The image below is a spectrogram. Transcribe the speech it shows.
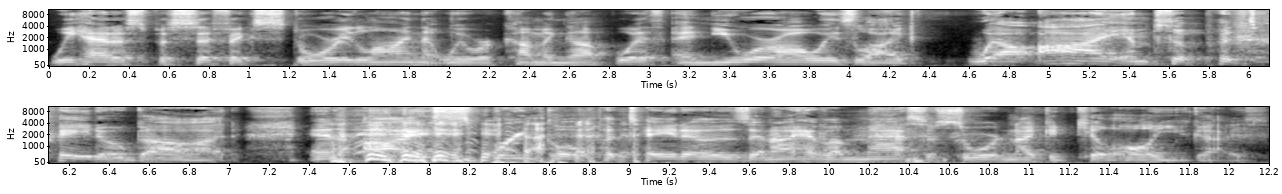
We had a specific storyline that we were coming up with and you were always like well, I am the potato god, and I sprinkle potatoes, and I have a massive sword, and I could kill all you guys,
